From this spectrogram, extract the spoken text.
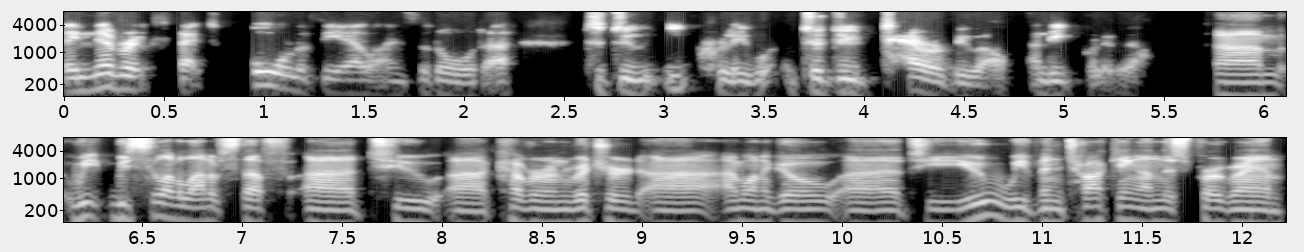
they never expect all of the airlines that order to do equally to do terribly well and equally well um, we, we still have a lot of stuff uh, to uh, cover. And Richard, uh, I want to go uh, to you. We've been talking on this program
